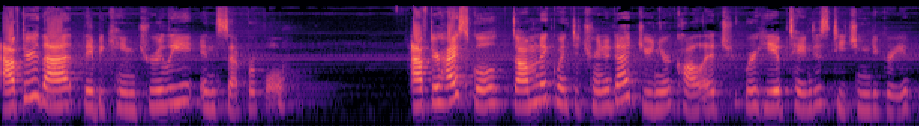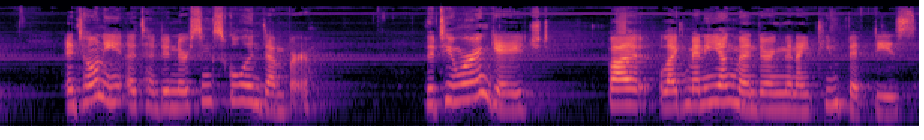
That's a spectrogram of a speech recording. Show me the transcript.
After that, they became truly inseparable. After high school, Dominic went to Trinidad Junior College, where he obtained his teaching degree, and Tony attended nursing school in Denver. The two were engaged, but like many young men during the 1950s,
